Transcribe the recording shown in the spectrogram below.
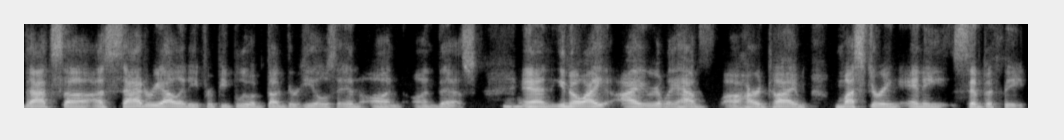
that's a, a sad reality for people who have dug their heels in on on this Mhm. and you know i i really have a hard time mustering any sympathy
